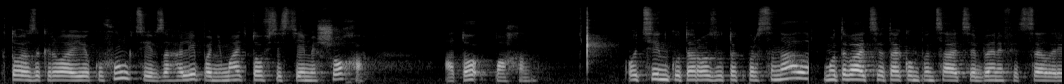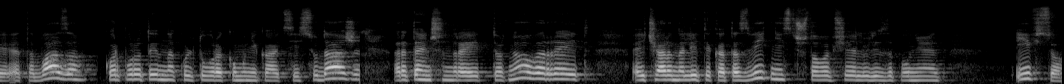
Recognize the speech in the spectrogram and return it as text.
хто закриває яку функцію, і взагалі розуміти, хто в системі шоха, а то пахан. Оцінку та розвиток персоналу, мотивація та компенсація benefit salary – це база, корпоративна культура комунікації сюди же, retention rate, turnover rate, HR-аналітика та звітність, що взагалі люди заповняють. І все.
